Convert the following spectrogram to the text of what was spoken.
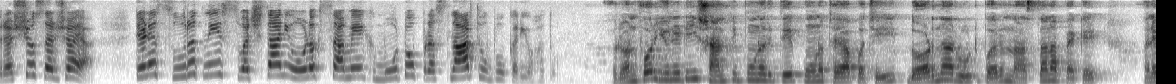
દ્રશ્યો સર્જાયા, તેણે સુરતની સ્વચ્છતાની ઓળખ સામે એક મોટો પ્રશ્નાર્થ ઊભો કર્યો હતો. રન ફોર યુનિટી શાંતિપૂર્ણ રીતે પૂર્ણ થયા પછી દોડના રૂટ પર નાસ્તાના પેકેટ અને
